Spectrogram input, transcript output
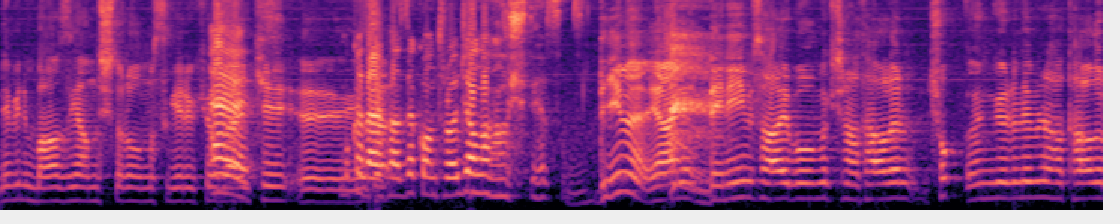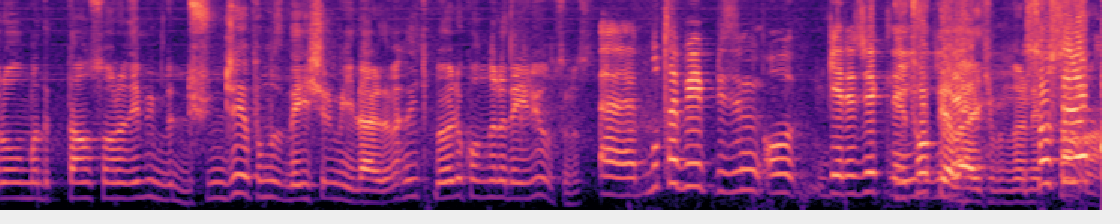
ne bileyim bazı yanlışlar olması gerekiyor Evet. belki. e, Bu ya kadar da- fazla kontrolcü olmamalıyız diyorsunuz. Değil mi? Yani deneyim sahibi olmak için hataların çok öngörülebilir hatalar olmadıktan sonra ne bileyim düşünce yapımız değişir mi ileride? Mesela hiç böyle konulara değiniyor musunuz? Ee, bu tabii bizim o gelecekle Ütopya ilgili... belki bunların hepsi ama.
